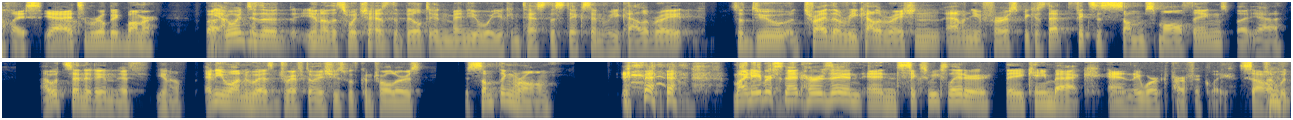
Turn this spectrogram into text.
the place. Yeah, Wow. it's a real big bummer. But Yeah. Go into the you know the Switch has the built-in menu where you can test the sticks and recalibrate. So do try the recalibration avenue first because that fixes some small things. But yeah, I would send it in if you know anyone who has drift or issues with controllers. There's something wrong. my And- neighbor and- sent hers in, and six weeks later they came back and they worked perfectly. So I would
